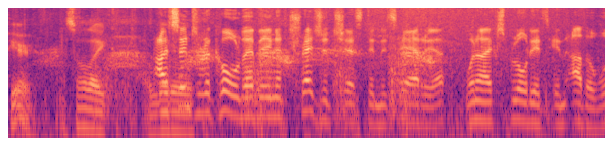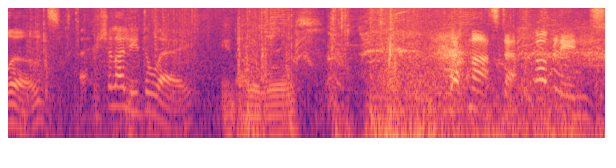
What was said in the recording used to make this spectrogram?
Here? It's all like a I little- seem to recall there being a treasure chest in this area when I explored it in other worlds. Uh, shall I lead the way? in other worlds. Master, goblins!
